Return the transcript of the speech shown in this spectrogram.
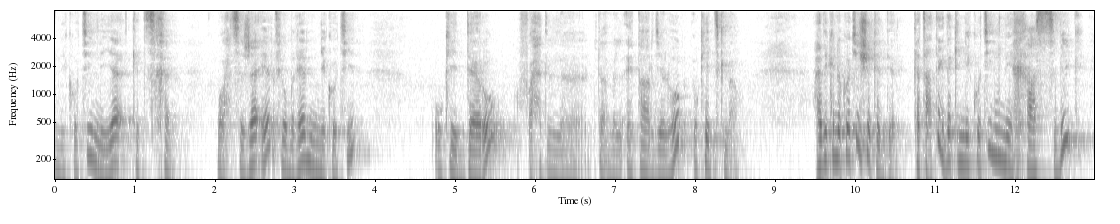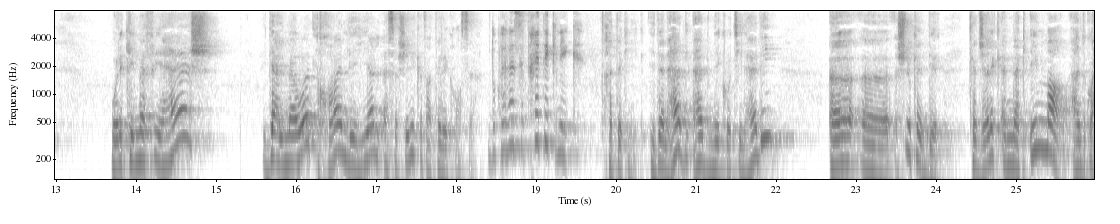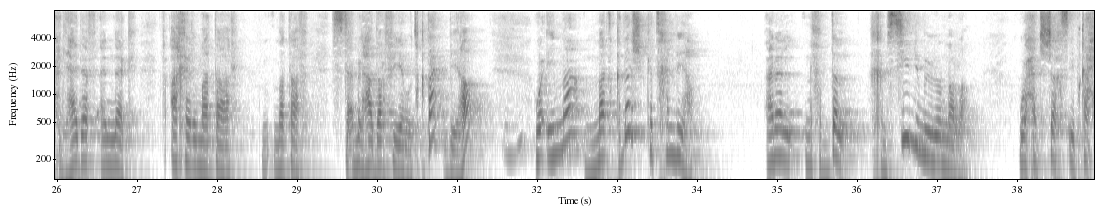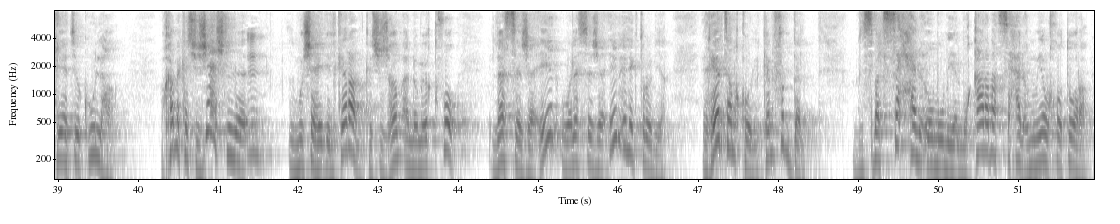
النيكوتين اللي هي كتسخن. واحد السجائر فيهم غير النيكوتين وكيداروا في واحد من الإطار ديالهم وكيتكمعوا هذيك النيكوتين شنو كدير؟ كتعطيك داك النيكوتين اللي خاص بك ولكن ما فيهاش كاع المواد الأخرى اللي هي للأسف الشديد كتعطي les cancers دوك هنا c'est très technique très technique اذا هاد هاد النيكوتين هذه آه آه شنو كدير؟ كتجعلك أنك إما عندك واحد الهدف أنك في آخر المطاف مطاف تستعملها ظرفيا وتقطع بها وإما ما تقدرش كتخليها. أنا نفضل 50 مليون مرة واحد الشخص يبقى حياته كلها. واخا ما كنشجعش المشاهدين الكرام كنشجعهم أنهم يوقفوا لا السجائر ولا السجائر الإلكترونية. غير تنقول كنفضل بالنسبة للصحة العمومية المقاربة الصحه العمومية والخطورة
